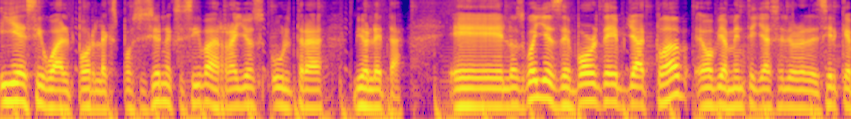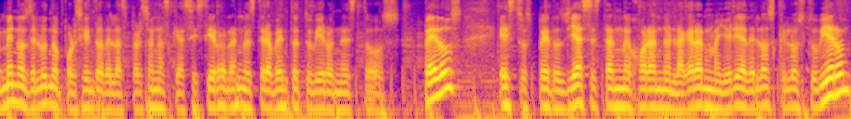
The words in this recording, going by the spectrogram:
y es igual por la exposición excesiva a rayos ultravioleta. Eh, los güeyes de Board Ape Yacht Club, obviamente ya salieron a decir que menos del 1% de las personas que asistieron a nuestro evento tuvieron estos pedos. Estos pedos ya se están mejorando en la gran mayoría de los que los tuvieron.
